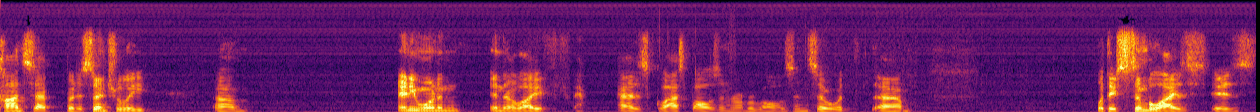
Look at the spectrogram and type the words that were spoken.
concept, but essentially, um, anyone in in their life has glass balls and rubber balls, and so with um, what they symbolize is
